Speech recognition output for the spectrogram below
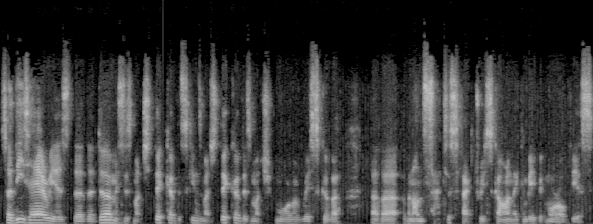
So these areas, the, the dermis is much thicker, the skin's much thicker, there's much more of a risk of a of, a, of an unsatisfactory scar, and they can be a bit more obvious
